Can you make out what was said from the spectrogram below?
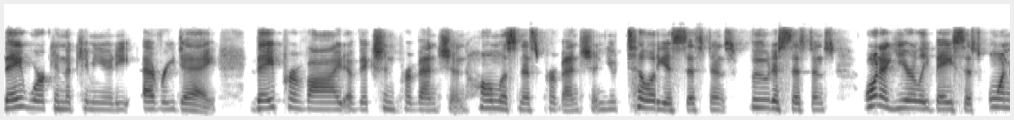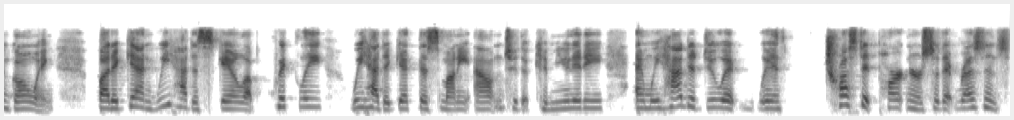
They work in the community every day. They provide eviction prevention, homelessness prevention, utility assistance, food assistance on a yearly basis, ongoing. But again, we had to scale up quickly we had to get this money out into the community, and we had to do it with trusted partners so that residents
